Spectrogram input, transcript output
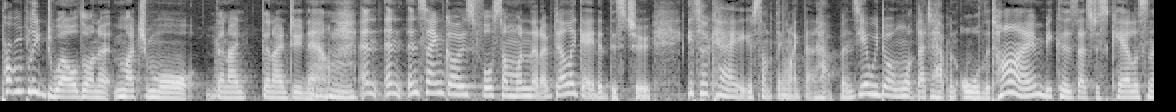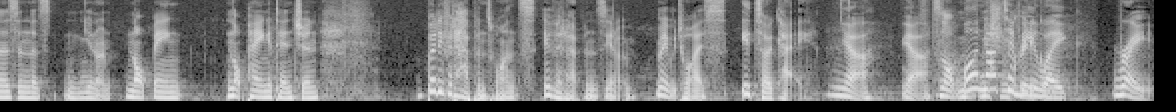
probably dwelled on it much more than I than I do now. Mm-hmm. And, and and same goes for someone that I've delegated this to. It's okay if something like that happens. Yeah, we don't want that to happen all the time because that's just carelessness and that's you know not being not paying attention. But if it happens once, if it happens, you know, maybe twice, it's okay. Yeah. Yeah. It's not well, not to be like, right.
